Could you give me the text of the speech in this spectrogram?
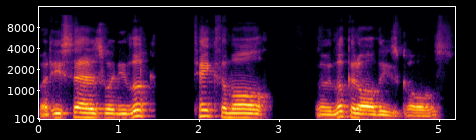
But he says when you look, take them all, when we look at all these goals,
